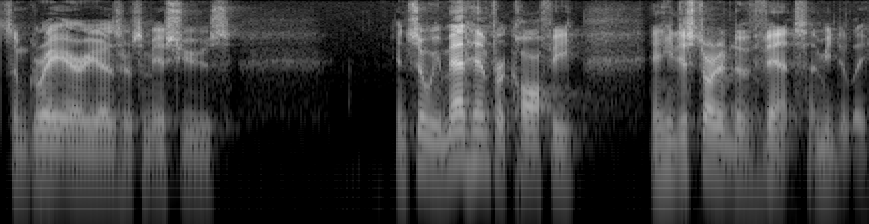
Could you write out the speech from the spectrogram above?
some gray areas or some issues. And so we met him for coffee and he just started to vent immediately.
